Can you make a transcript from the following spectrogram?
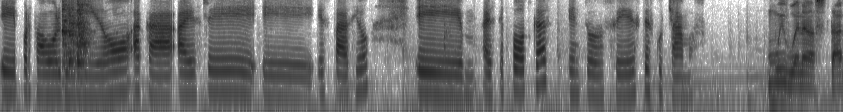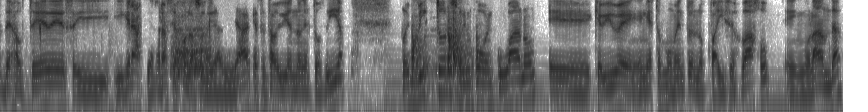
Eh, por favor, bienvenido acá a este eh, espacio, eh, a este podcast. Entonces, te escuchamos. Muy buenas tardes a ustedes y, gracias, gracias por la solidaridad que se está viviendo en estos días. Soy Víctor, soy un joven cubano que vive en estos momentos en los Países Bajos, en Holanda.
